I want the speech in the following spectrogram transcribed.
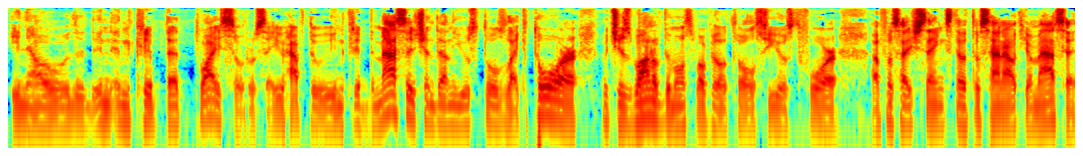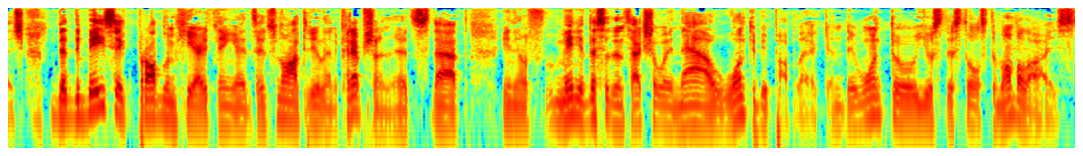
you know in- encrypt it twice, so to say. You have to encrypt the message and then use tools like Tor, which is one of the most popular tools used for uh, for such things to, to send out your message. That the basic problem here, It's it's not really encryption. It's that you know many dissidents actually now want to be public and they want to use these tools to mobilize,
